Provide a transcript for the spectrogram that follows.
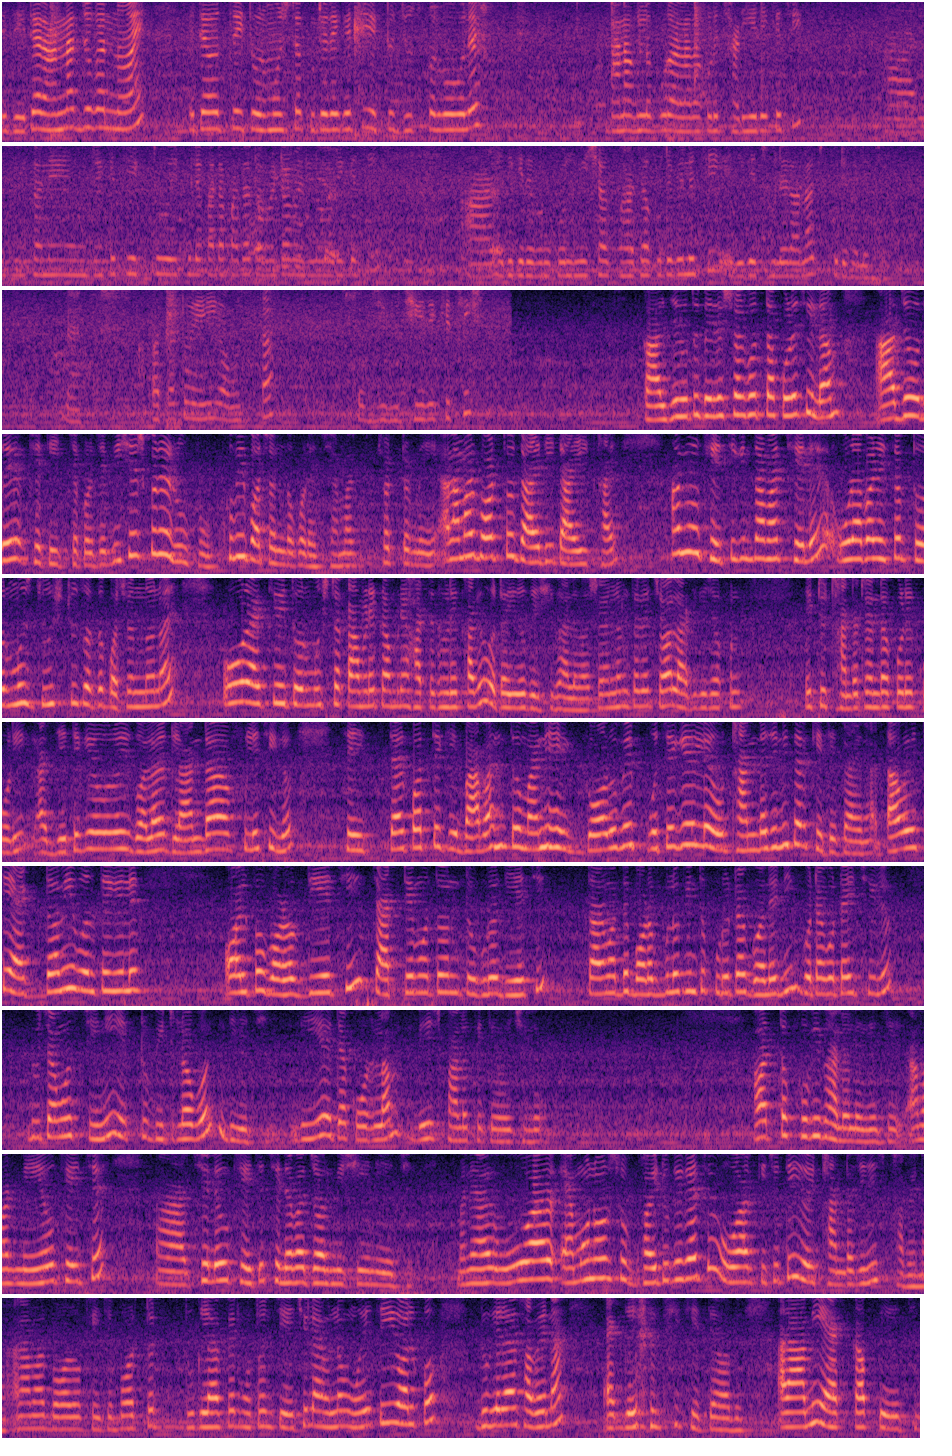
এই যে এটা রান্নার জোগাড় নয়, এটা হচ্ছে এই তরমুজটা কুটে রেখেছি, একটু জুস করব বলে। দানাগুলো পুরো আলাদা করে ছাড়িয়ে রেখেছি। আর যেখানে রেখেছি একটু এই কুলে কাটা পাতা, টমেটো এগুলো রেখেছি। আর এদিকে দেখুন কলমি শাক ভাজা কুটে ফেলেছি, এদিকে ঝোলের আনাজ কুটে ফেলেছি। ব্যাস, আপাতত এই অবস্থা। সবজি গুছিয়ে রেখেছি। কাল যেহেতু বেলের শরবতটা করেছিলাম, আজও ওদের খেতে ইচ্ছে করেছে। বিশেষ করে রূপু, খুবই পছন্দ করেছে আমার ছোট্ট মেয়ে। আর আমার বর তো যাই দিই তাই খায়। আমিও খেয়েছি, কিন্তু আমার ছেলে, ওর আবার এইসব তরমুজ জুস টুস অত পছন্দ নয়। ওর আর কি ওই তরমুজটা কামড়ে কামড়ে হাতে ধরে খাবে, ওটাই ও বেশি ভালোবাসে। বললাম, তাহলে চল, আজকে যখন একটু ঠান্ডা ঠান্ডা করে করি। আর যে থেকে ওর ওই গলার গ্লানটা ফুলেছিল সেইটার পর থেকে বাবান তো মানে গরমে পচে গেলেও ঠান্ডা জিনিস আর খেতে চায় না। তাও এতে একদমই বলতে গেলে অল্প বরফ দিয়েছি, চারটে মতন টুকরো দিয়েছি। তার মধ্যে বরফগুলো কিন্তু পুরোটা গলেনি, গোটা গোটাই ছিল। দু চামচ চিনি, একটু বিট লবণ দিয়েছি। দিয়ে এটা করলাম, বেশ ভালো খেতে হয়েছিল। আমার তো খুবই ভালো লেগেছে। আমার মেয়েও খেয়েছে, আর ছেলেও খেয়েছে। ছেলে আবার জল মিশিয়ে নিয়েছে। মানে আর ও আর এমন ওর সব ভয় ঢুকে গেছে, ও আর কিছুতেই ওই ঠান্ডা জিনিস খাবে না। আর আমার বড়ও খেয়েছে। বর তো দু গ্লাসের মতন চেয়েছিল। আমি বললাম, হয়েছেই অল্প, দু গ্লাস হবে না। এক গ্লাসই খেতে হবে। আর আমি এক কাপ পেয়েছি।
